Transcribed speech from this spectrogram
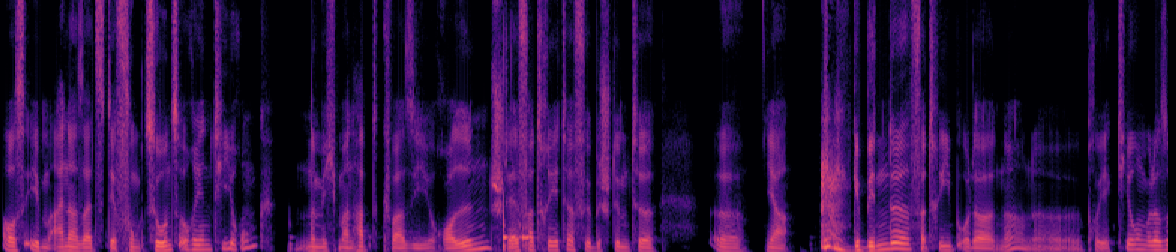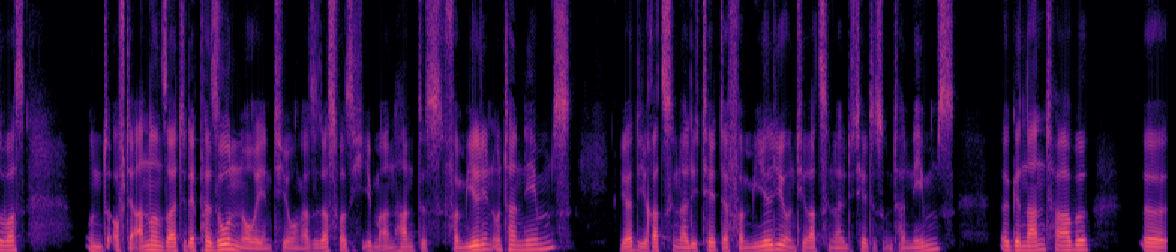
aus eben einerseits der Funktionsorientierung, nämlich man hat quasi Rollen, Stellvertreter für bestimmte äh, ja, Gebinde, Vertrieb oder ne, Projektierung oder sowas. Und auf der anderen Seite der Personenorientierung, also das, was ich eben anhand des Familienunternehmens, ja, die Rationalität der Familie und die Rationalität des Unternehmens äh, genannt habe, äh,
